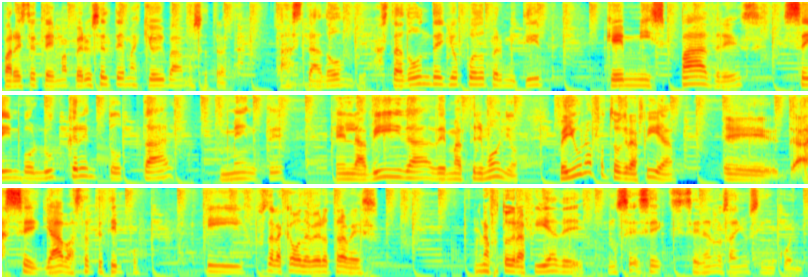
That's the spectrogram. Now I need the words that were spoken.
para este tema, pero es el tema que hoy vamos a tratar. ¿Hasta dónde? ¿Hasta dónde yo puedo permitir que mis padres se involucren totalmente en la vida de matrimonio? Veía una fotografía eh, hace ya bastante tiempo y justo la acabo de ver otra vez. Una fotografía de, no sé si serán los años 50,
